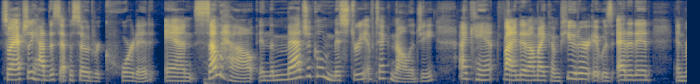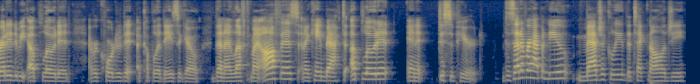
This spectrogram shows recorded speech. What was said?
So, I actually had this episode recorded, and somehow, in the magical mystery of technology, I can't find it on my computer. It was edited and ready to be uploaded. I recorded it a couple of days ago. Then I left my office and I came back to upload it and it disappeared. Does that ever happen to you? Magically, the technology,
